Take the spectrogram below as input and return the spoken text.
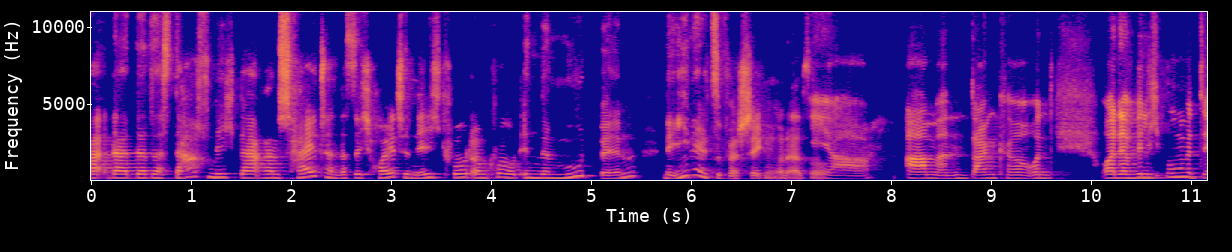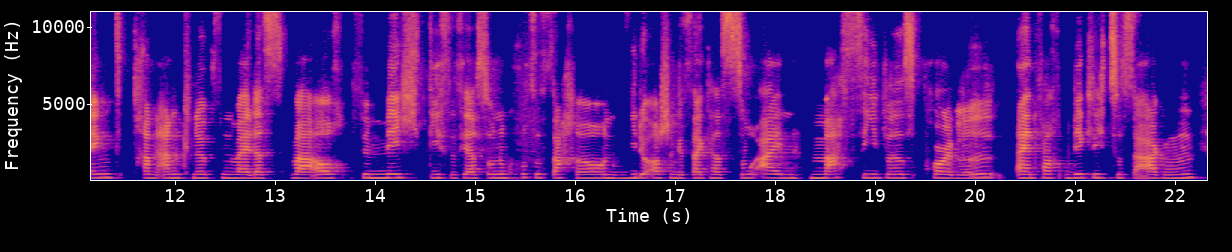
Da, da, da, das darf nicht daran scheitern, dass ich heute nicht, quote unquote, in the mood bin, eine E-Mail zu verschicken oder so. Ja, Amen, danke. Und oh, da will ich unbedingt dran anknüpfen, weil das war auch für mich dieses Jahr so eine große Sache und wie du auch schon gesagt hast, so ein massives Portal, einfach wirklich zu sagen,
